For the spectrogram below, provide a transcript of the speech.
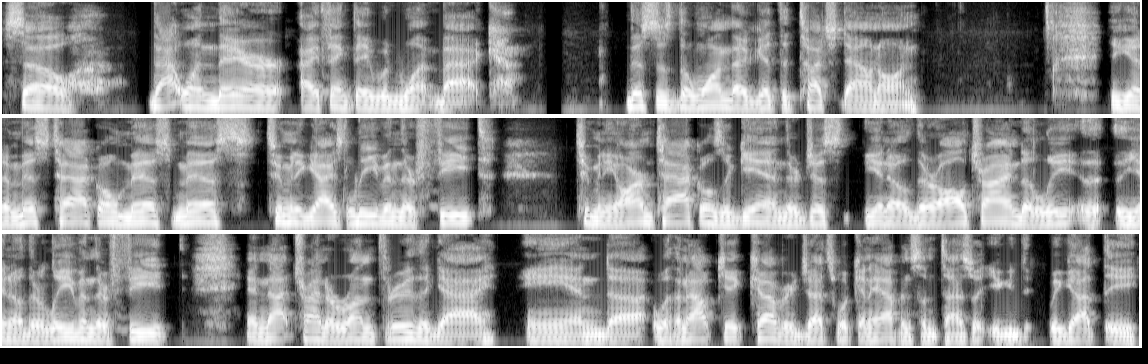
So that one there, I think they would want back. This is the one that get the touchdown on. You get a miss tackle, miss, miss. Too many guys leaving their feet too many arm tackles. Again, they're just, you know, they're all trying to leave, you know, they're leaving their feet and not trying to run through the guy. And uh, with an out kick coverage, that's what can happen sometimes. But you, we got the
